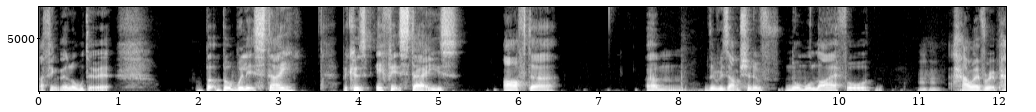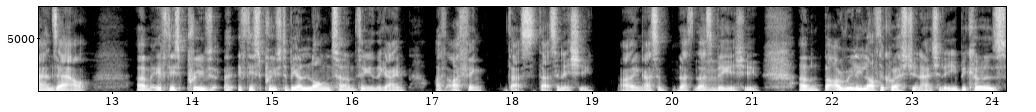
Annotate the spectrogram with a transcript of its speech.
I think they'll all do it. But but will it stay? Because if it stays, after um, the resumption of normal life or mm-hmm. however it pans out. Um, if this proves if this proves to be a long term thing in the game, I, I, think that's that's an issue. I think that's a that's that's mm. a big issue. Um, but I really love the question actually because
